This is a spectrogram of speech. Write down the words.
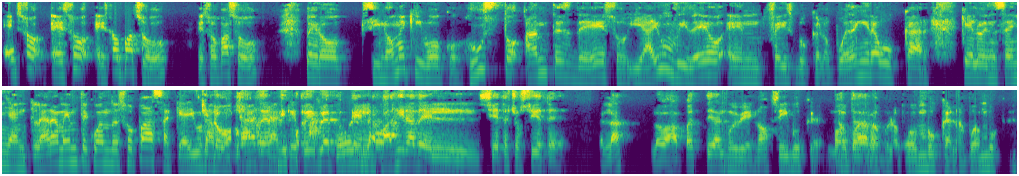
eso, eso, eso pasó, eso pasó, pero si no me equivoco, justo antes de eso, y hay un video en Facebook que lo pueden ir a buscar, que lo enseñan claramente cuando eso pasa, que hay Que una lo vamos a tener que disponible en la página del 787, ¿verdad? ¿Lo vas a postear? Muy bien, ¿No? sí, busque, lo, lo- lo pueden buscar, lo pueden buscar.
